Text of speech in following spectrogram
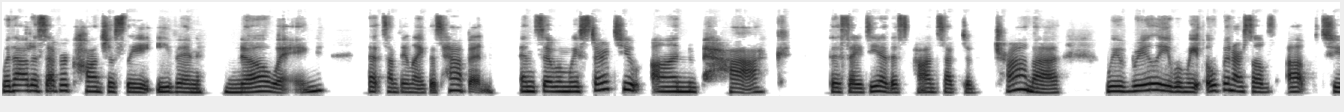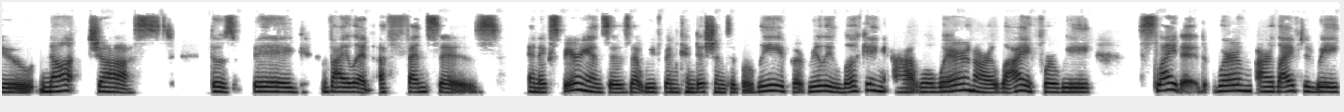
without us ever consciously even knowing that something like this happened. And so when we start to unpack this idea, this concept of trauma, we really, when we open ourselves up to not just those big violent offenses and experiences that we've been conditioned to believe, but really looking at, well, where in our life were we slighted? Where in our life did we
